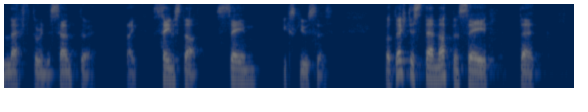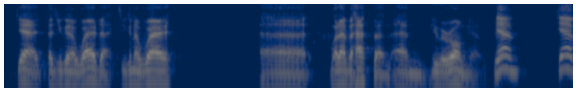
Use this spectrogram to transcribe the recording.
left, or in the center. Like, same stuff, same excuses. But to actually stand up and say that yeah that you're gonna wear that you're gonna wear uh whatever happened and you were wrong yeah yeah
